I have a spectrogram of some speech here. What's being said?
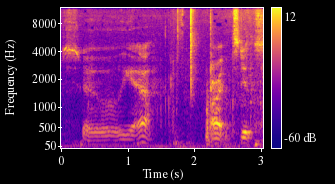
So, yeah. Alright, let's do this.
